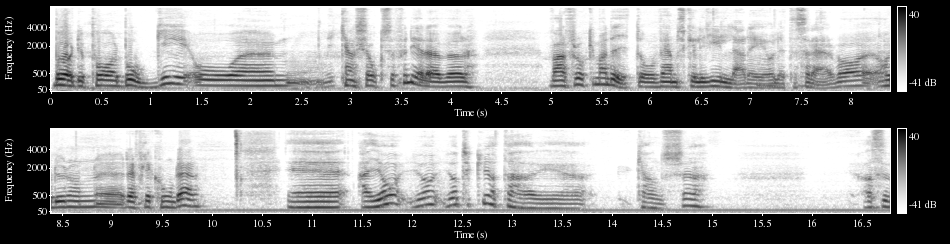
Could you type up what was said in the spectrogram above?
birdiepar, boogie och eh, kanske också fundera över varför åker man dit och vem skulle gilla det och lite sådär. Vad, har du någon eh, reflektion där? Eh, ja, jag, jag, jag tycker att det här är kanske Alltså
